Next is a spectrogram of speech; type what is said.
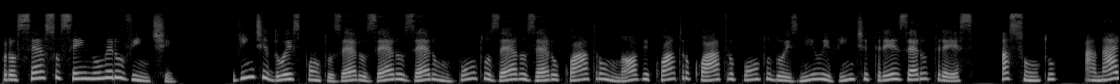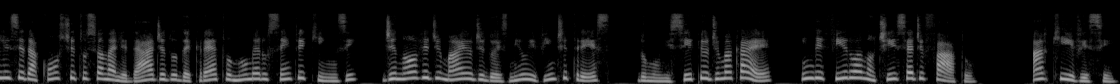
Processo sem número 20 22.0001.0041944.2023 03, assunto: Análise da constitucionalidade do Decreto nº 115, de 9 de maio de 2023, do Município de Macaé, indefiro a notícia de fato. Arquive-se.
